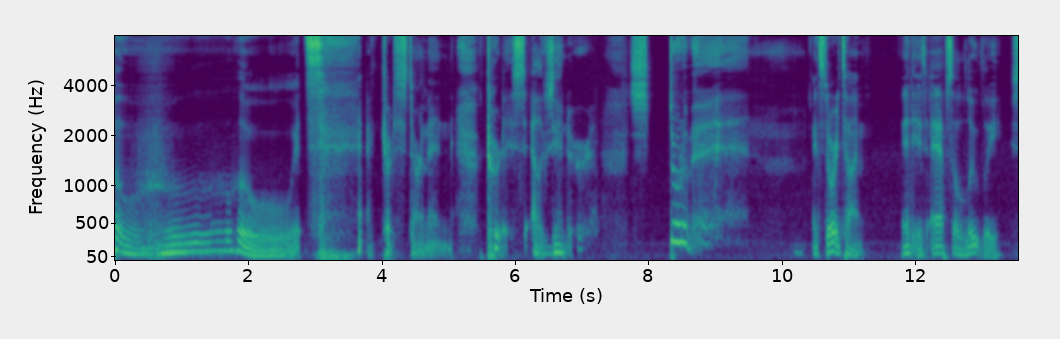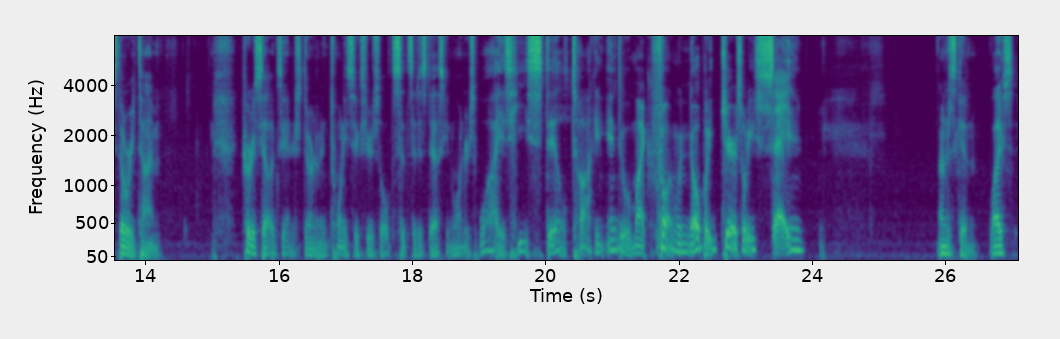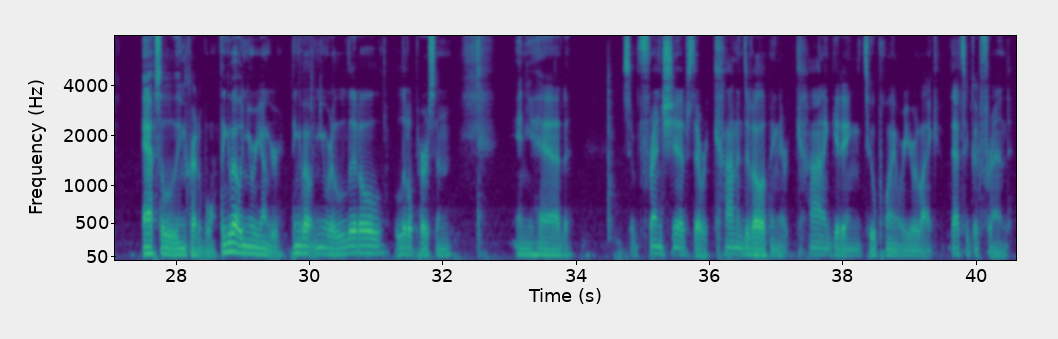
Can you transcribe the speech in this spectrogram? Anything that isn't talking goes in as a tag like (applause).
Oh, oh, it's (laughs) Curtis Sterneman. Curtis Alexander Sterneman. It's story time. It is absolutely story time. Curtis Alexander Sterneman, 26 years old, sits at his desk and wonders why is he still talking into a microphone when nobody cares what he's saying? I'm just kidding. Life's absolutely incredible. Think about when you were younger. Think about when you were a little little person and you had some friendships that were kind of developing. They were kind of getting to a point where you were like, "That's a good friend."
